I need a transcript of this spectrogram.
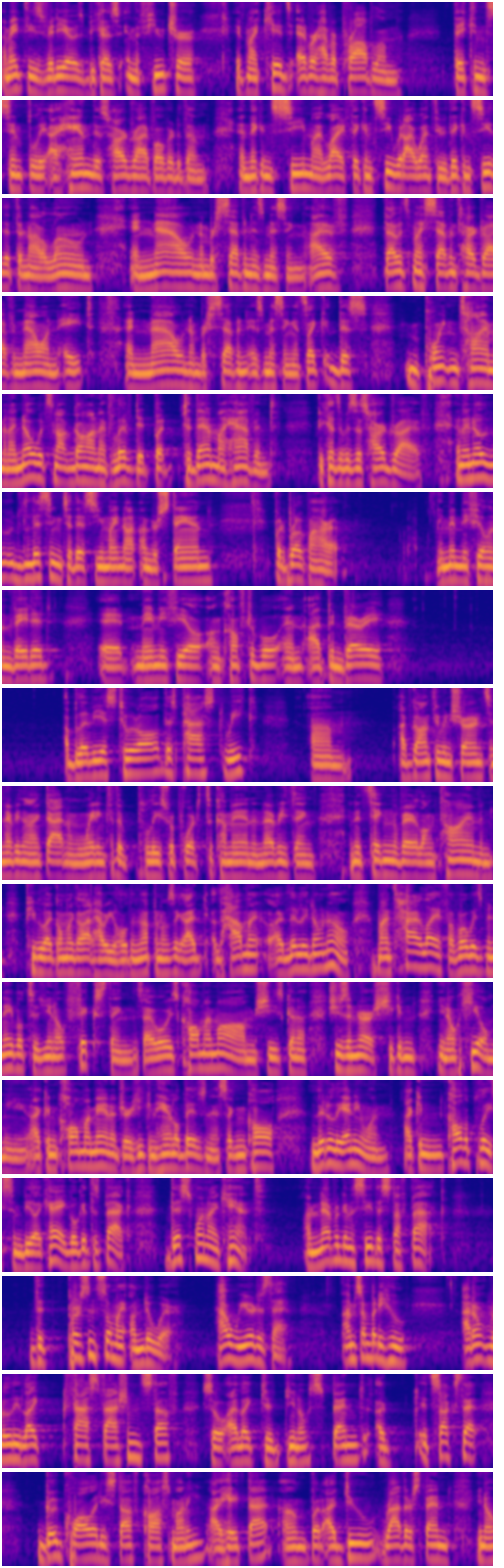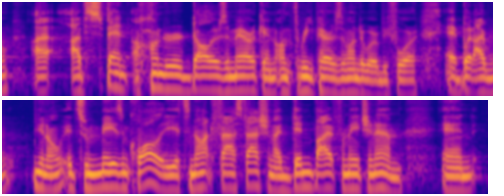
I make these videos because in the future, if my kids ever have a problem, they can simply i hand this hard drive over to them and they can see my life. They can see what i went through. They can see that they're not alone. And now number seven is missing. I've that was my seventh hard drive and now on eight. And now number seven is missing. It's like this point in time and i know it's not gone i've lived it but to them i haven't because it was this hard drive. And i know listening to this you might not understand but it broke my heart. It made me feel invaded. It made me feel uncomfortable and i've been very oblivious to it all this past week. Um, I've gone through insurance and everything like that, and I'm waiting for the police reports to come in and everything, and it's taking a very long time. And people are like, "Oh my God, how are you holding up?" And I was like, "I how am I? I literally don't know. My entire life, I've always been able to, you know, fix things. I always call my mom. She's gonna, she's a nurse. She can, you know, heal me. I can call my manager. He can handle business. I can call literally anyone. I can call the police and be like, "Hey, go get this back." This one, I can't. I'm never gonna see this stuff back the person stole my underwear. How weird is that? I'm somebody who I don't really like fast fashion stuff, so I like to, you know, spend a it sucks that good quality stuff costs money. I hate that. Um, but I do rather spend, you know, I, I've spent a hundred dollars American on three pairs of underwear before, but I, you know, it's amazing quality. It's not fast fashion. I didn't buy it from H and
